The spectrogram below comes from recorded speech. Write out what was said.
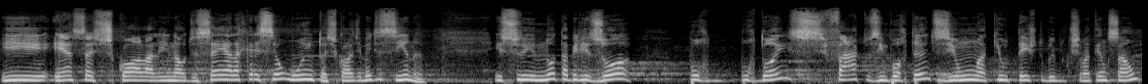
E essa escola ali na Laodiceia, ela cresceu muito, a escola de medicina. Isso notabilizou por, por dois fatos importantes, e um aqui o texto bíblico chama atenção,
